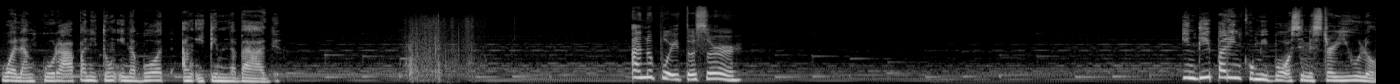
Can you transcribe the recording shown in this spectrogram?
Walang kurapan itong inabot ang itim na bag. Ano po ito, sir? Hindi pa rin kumibo si Mr. Yulo.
